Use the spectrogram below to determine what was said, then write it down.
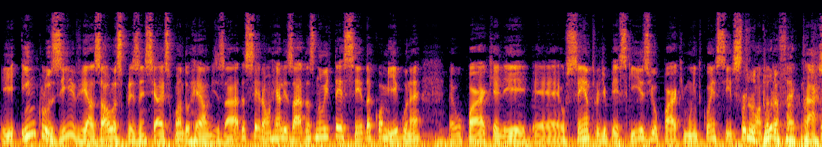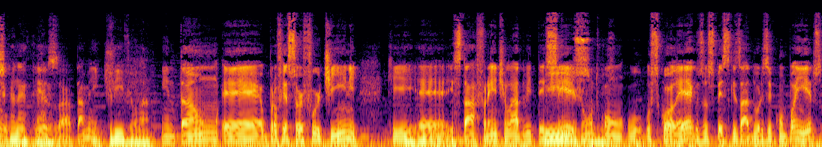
E, inclusive, as aulas presenciais, quando realizadas, serão realizadas no ITC da Comigo, né? É o parque ali, é, o centro de pesquisa e o parque muito conhecido Estrutura por conta da fantástica, né? Cara? Exatamente. Incrível lá. Então, é, o professor Furtini que é, está à frente lá do ITC, isso, junto isso. com o, os colegas, os pesquisadores e companheiros,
